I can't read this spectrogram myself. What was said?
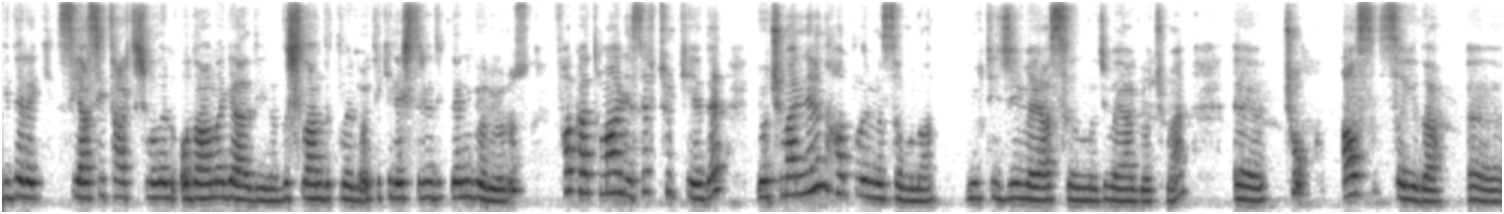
giderek siyasi tartışmaların odağına geldiğini, dışlandıklarını, ötekileştirildiklerini görüyoruz. Fakat maalesef Türkiye'de göçmenlerin haklarını savunan, mülteci veya sığınmacı veya göçmen e, çok az sayıda e,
